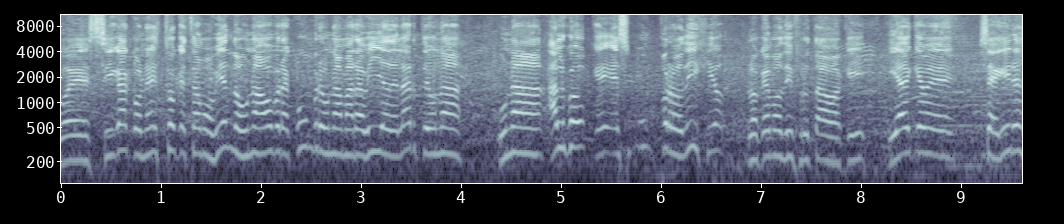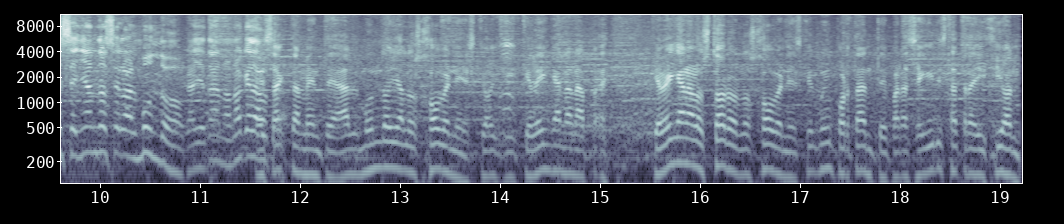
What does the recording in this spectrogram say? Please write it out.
pues siga con esto que estamos viendo, una obra cumbre, una maravilla del arte, una, una algo que es un prodigio lo que hemos disfrutado aquí y hay que eh, seguir enseñándoselo al mundo, Cayetano, no queda. Exactamente, al mundo y a los jóvenes, que vengan a la- que vengan a los toros los jóvenes, que es muy importante para seguir esta tradición,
